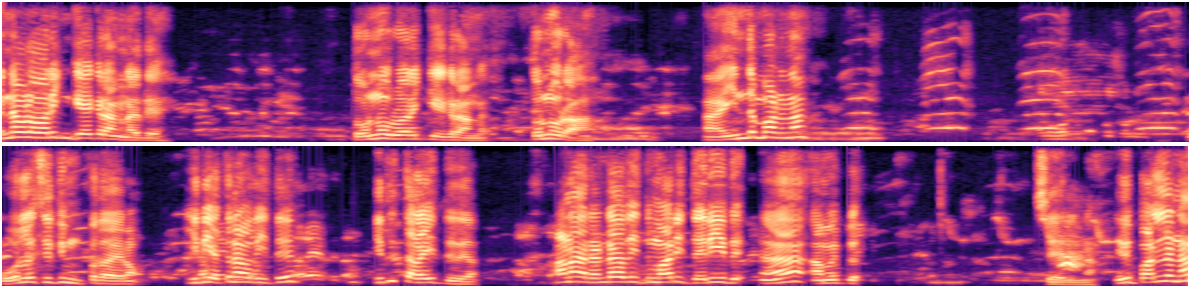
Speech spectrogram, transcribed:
என்ன விலை வரைக்கும் கேட்குறாங்கண்ணா அது? தொண்ணூறு வரைக்கும் கேட்குறாங்க தொண்ணூறா? ஆ, இந்த மாடுண்ணா? ஒரு லட்சத்தி முப்பதாயிரம். இது எத்தனாவது இது இது தலையீத்து ஆனா ரெண்டாவது இது மாதிரி தெரியுது. ஆ, அமைப்பு. சரிண்ணா. இது பல்லுண்ணா?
